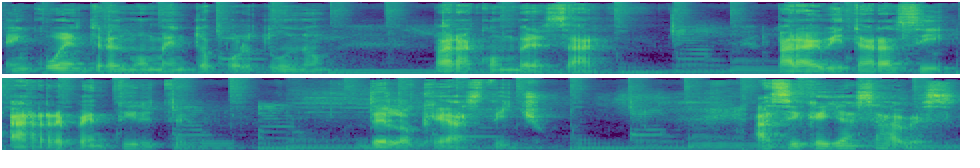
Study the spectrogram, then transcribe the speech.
encuentra el momento oportuno para conversar para evitar así arrepentirte de lo que has dicho. Así que ya sabes,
